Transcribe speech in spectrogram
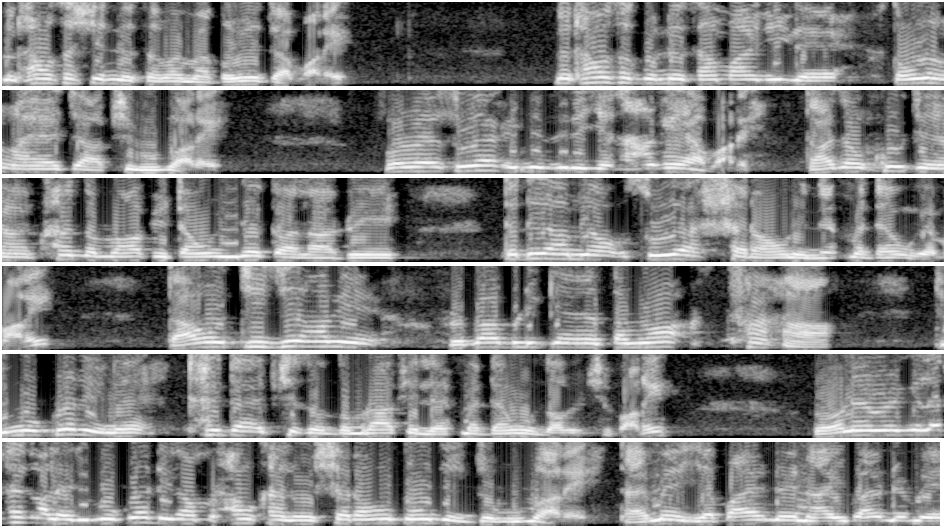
2018နှစ်ဆန်းပိုင်းမှာ3ရက်ကြာပါတယ်။2019နှစ်ဆန်းပိုင်းကြီးလည်း35ရက်ကြာဖြစ်မှုပါတယ်။ Federal ဆိုရ agency တွေရထားခဲ့ရပါတယ်။ဒါကြောင့်ခုချိန်ဟာ Trump သမ္မတဖြစ်တောင်းယူတဲ့ကာလအတွင်းတတိယမြောက်အစိုးရ shutdown အနေနဲ့မှတ်တမ်းဝင်ပါလေ။ဒါကိုကြည်ချင်းအပြင် Republican သမ္မတ Trump ဟာ ဒီမိုကရက်တွေနဲ့ထိုက်တိုက်အဖြစ်ဆုံးသမ္မတဖြစ်လဲမှတ်တမ်းဝင်သွားပြီဖြစ်ပါလေ။ Ronald Reagan လက်ထက်ကလည်းဒီမိုကရက်တွေကမထောက်ခံလို့ shutdown ၃ချိန်ကြုံမှုပါတယ်။ဒါပေမဲ့ရက်ပိုင်းနဲ့နိုင်ပိုင်းတွေပဲ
